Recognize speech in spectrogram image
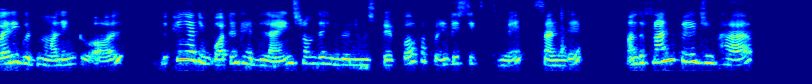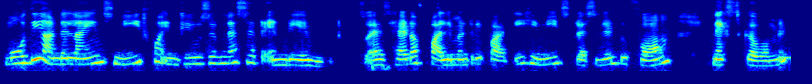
very good morning to all. Looking at important headlines from the Hindu newspaper for 26th May, Sunday. On the front page, you have Modi underlines need for inclusiveness at NDA meet. So, as head of parliamentary party, he meets president to form next government.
